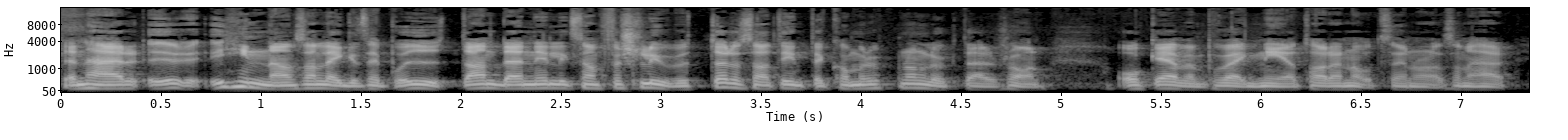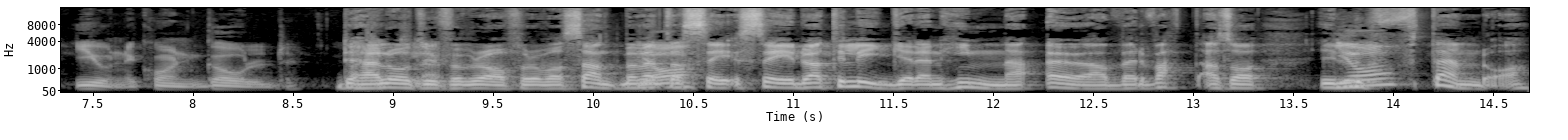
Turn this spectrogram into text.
Den här eh, hinnan som lägger sig på ytan, den är liksom försluter så att det inte kommer upp någon lukt därifrån. Och även på väg ner tar den åt sig några sådana här unicorn gold. Det här låter ju för bra för att vara sant. Men Ja. vänta, säg, säger du att det ligger en hinna över vatten? Alltså i Ja. luften då?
